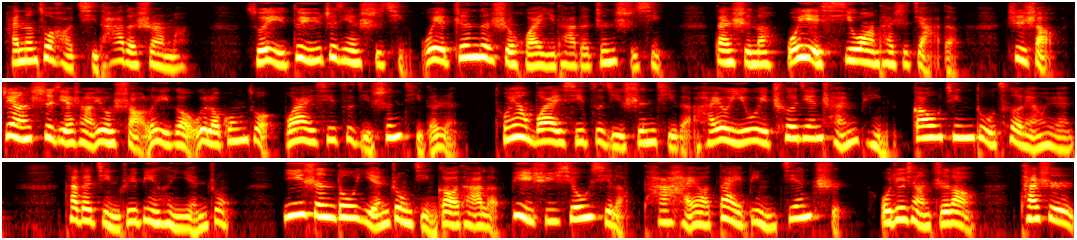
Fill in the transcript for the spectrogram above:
还能做好其他的事儿吗？所以，对于这件事情，我也真的是怀疑它的真实性。但是呢，我也希望它是假的，至少这样世界上又少了一个为了工作不爱惜自己身体的人。同样不爱惜自己身体的，还有一位车间产品高精度测量员，他的颈椎病很严重，医生都严重警告他了，必须休息了，他还要带病坚持。我就想知道，他是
